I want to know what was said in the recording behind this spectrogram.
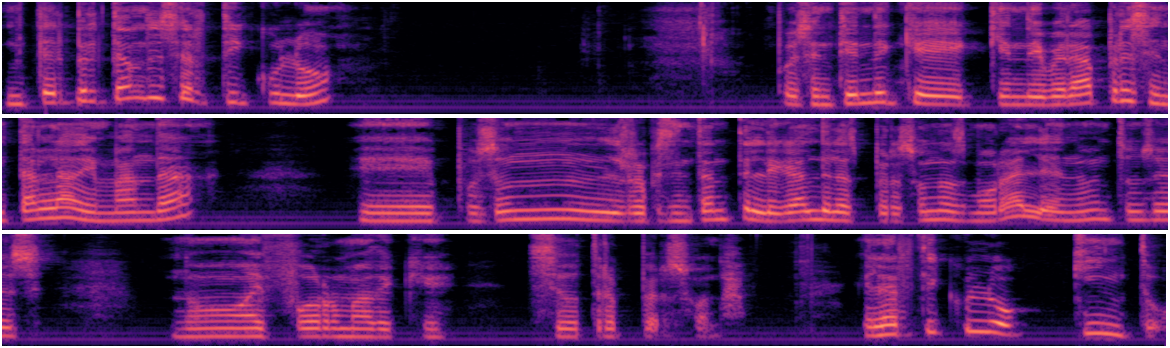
Interpretando ese artículo, pues entiende que quien deberá presentar la demanda, eh, pues son el representante legal de las personas morales, ¿no? Entonces, no hay forma de que sea otra persona. El artículo quinto.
